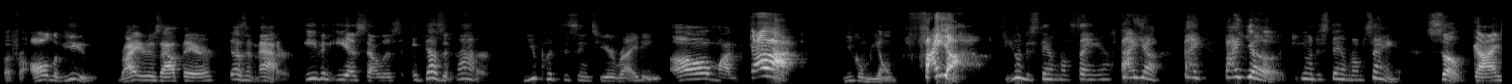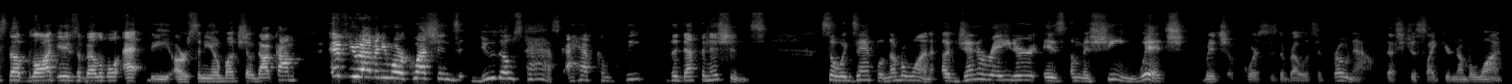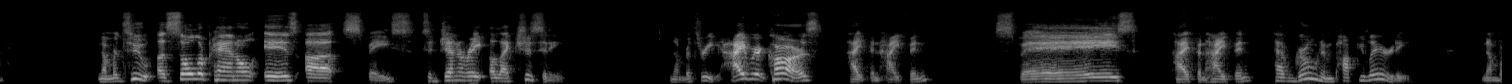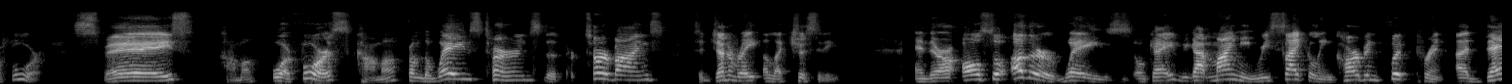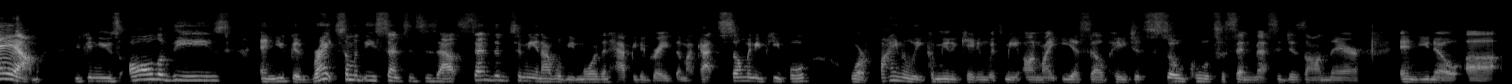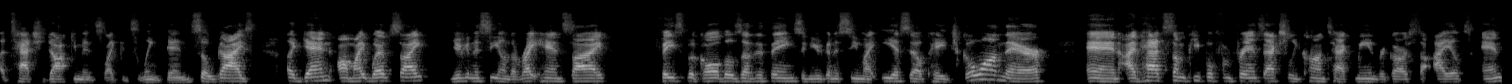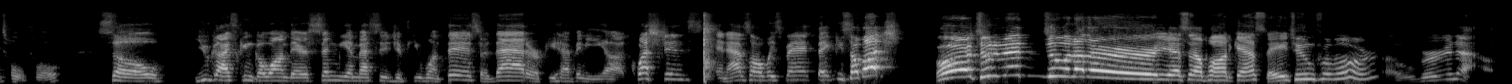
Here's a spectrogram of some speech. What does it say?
But for all of you writers out there, doesn't matter. Even ESLers, it doesn't matter. You put this into your writing, oh my God, you're gonna be on fire. Do you understand what I'm saying? Fire, fire, fire. Do you understand what I'm saying? So, guys, the blog is available at the ArsenioBuckshow.com. If you have any more questions, do those tasks. I have complete the definitions. So, example number one, a generator is a machine which, which of course is the relative pronoun. That's just like your number one. Number two, a solar panel is a space to generate electricity. Number three, hybrid cars, hyphen, hyphen, space, hyphen, hyphen, have grown in popularity. Number four, space, comma, or force, comma, from the waves turns the turbines to generate electricity. And there are also other ways, okay? We got mining, recycling, carbon footprint, a dam. You can use all of these and you could write some of these sentences out, send them to me, and I will be more than happy to grade them. I got so many people who are finally communicating with me on my ESL page. It's so cool to send messages on there and you know uh, attach documents like it's LinkedIn. So guys, again on my website, you're gonna see on the right hand side, Facebook, all those other things, and you're gonna see my ESL page. Go on there. And I've had some people from France actually contact me in regards to IELTS and TOEFL. So you guys can go on there, send me a message if you want this or that, or if you have any uh, questions. And as always, man, thank you so much for tuning in to another ESL podcast. Stay tuned for more. Over and out.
